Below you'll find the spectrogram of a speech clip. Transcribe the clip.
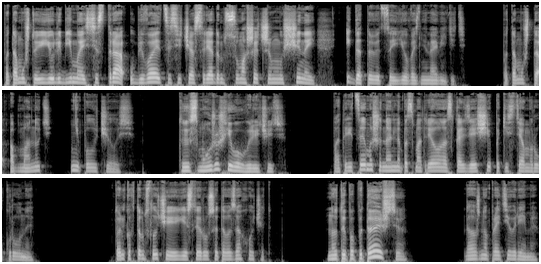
Потому что ее любимая сестра убивается сейчас рядом с сумасшедшим мужчиной и готовится ее возненавидеть. Потому что обмануть не получилось. «Ты сможешь его вылечить?» Патриция машинально посмотрела на скользящие по кистям рук руны. Только в том случае, если Рус этого захочет. «Но ты попытаешься?» Должно пройти время.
